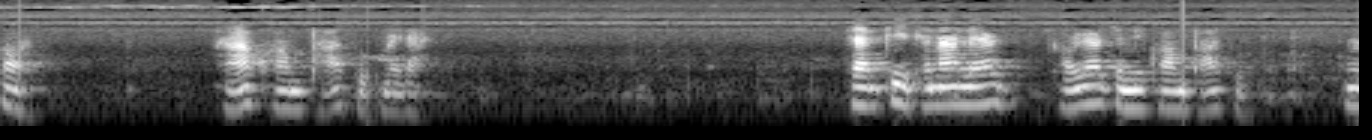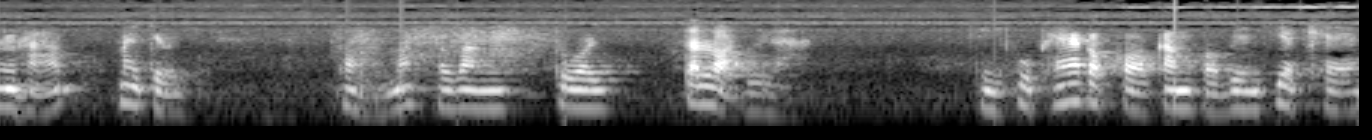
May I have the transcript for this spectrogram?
ก็หาความผาสุกไม่ได้ ทนที่ชนะแล้วเขาแล้วจะมีความผาสุกหาไม่เจอต้องมัดระวังตัวตลอดเวลาที่ผู้แพ้ก็ก่อกรรมก่อเวรเทียดแค้น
